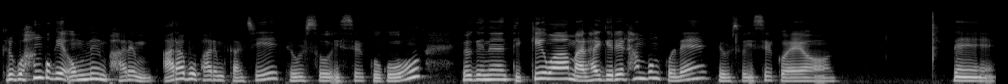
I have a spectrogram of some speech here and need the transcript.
그리고 한국에 없는 발음, 아랍어 발음까지 배울 수 있을 거고 여기는 듣기와 말하기를 한 번권에 배울 수 있을 거예요. 네,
